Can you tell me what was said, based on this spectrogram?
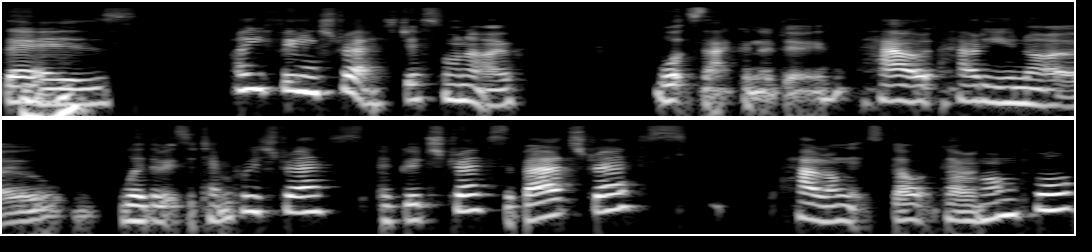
there's mm-hmm. are you feeling stressed? Yes or no? what's that going to do how how do you know whether it's a temporary stress a good stress a bad stress how long it's go- going on for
